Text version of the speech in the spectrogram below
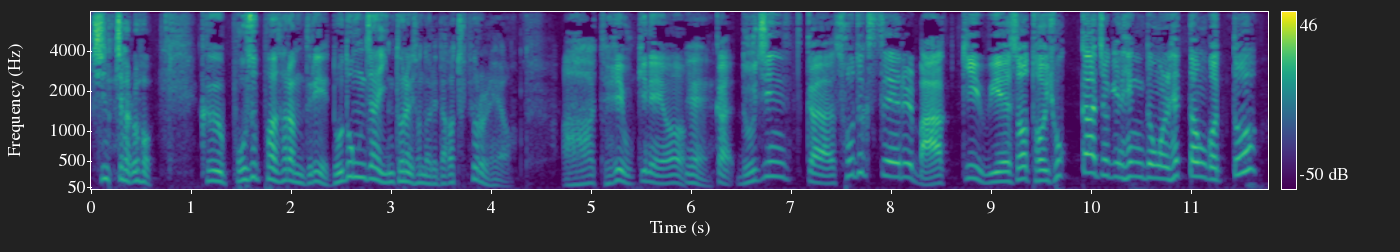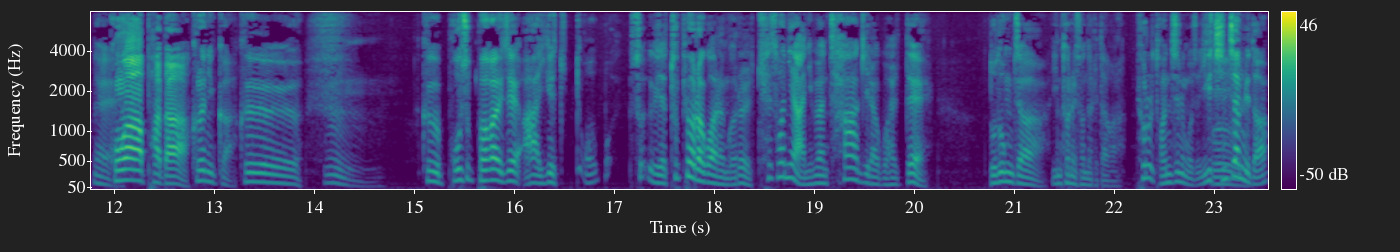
진짜로 그 보수파 사람들이 노동자 인터내셔널에다가 투표를 해요. 아, 되게 웃기네요. 예. 그러니까 누진, 그러니까 소득세를 막기 위해서 더 효과적인 행동을 했던 것도 네. 공화파다. 그러니까 그, 음. 그 보수파가 이제 아 이게 어, 수- 이제 투표라고 하는 거를 최선이 아니면 차악이라고 할 때 노동자 인터내셔널에다가 표를 던지는 거죠. 이게 진짜입니다.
